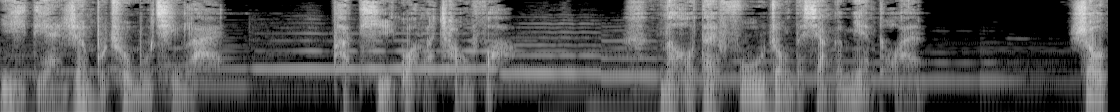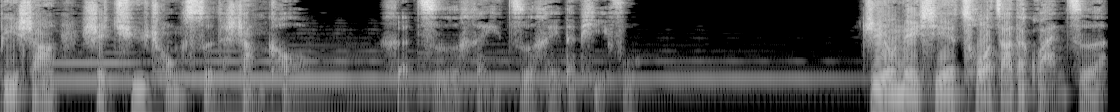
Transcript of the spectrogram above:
一点认不出母亲来，她剃光了长发。脑袋浮肿的像个面团，手臂上是蛆虫似的伤口和紫黑紫黑的皮肤。只有那些错杂的管子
